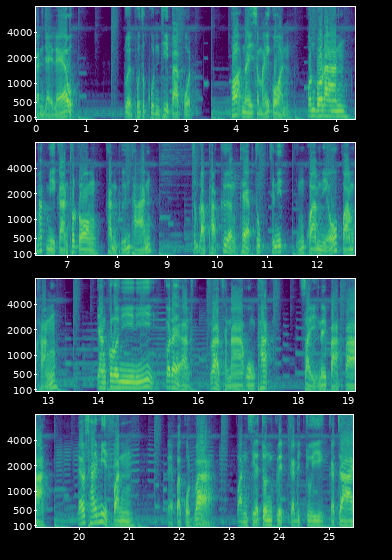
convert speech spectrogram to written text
กันใหญ่แล้ว ด้วยพุทธคุณที่ปรากฏ เพราะในสมัยก่อน คนโบราณมักมีการทดลองขั้นพื้นฐานสำหรับพระเครื่องแทบทุกชนิดถึงความเหนียวความขัง อย่างกรณีนี้ก็ได้อาจราชนาองค์พระใส่ในปากปลาแล้วใช้มีดฟัน แต่ปรากฏว่าฟันเสียจนเกล็ดกระดิจุยกระจาย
